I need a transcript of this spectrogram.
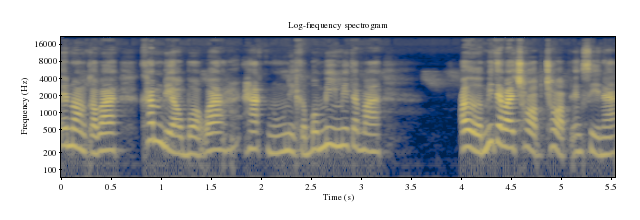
แต่น้องก็ว่าคำเดียวบอกว่าฮักหนูนี่ก็บ่มีมีแต่ว่าเออมีแต่ว่าชอบชอบจังซี่นะ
